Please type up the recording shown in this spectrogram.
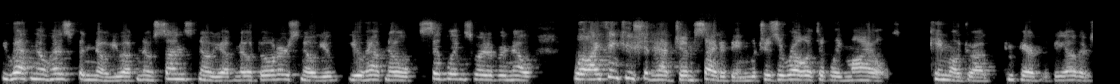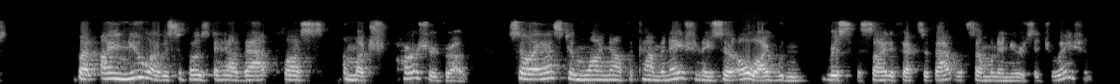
you have no husband, no. You have no sons, no. You have no daughters, no. You, you have no siblings, whatever, no. Well, I think you should have gemcitabine, which is a relatively mild chemo drug compared with the others. But I knew I was supposed to have that plus a much harsher drug. So I asked him why not the combination. He said, Oh, I wouldn't risk the side effects of that with someone in your situation.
